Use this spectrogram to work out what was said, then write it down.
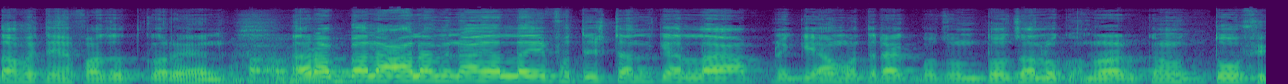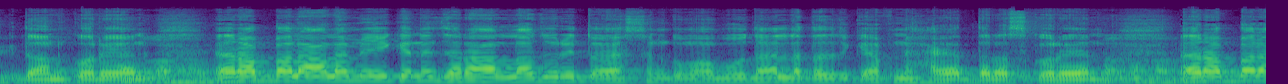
দা হইতে হেফাজত করেন। রাব্বাল আলমিন আয় আল্লাহ এই প্রতিষ্ঠানকে আল্লাহ আপনাকে আমাদের এক পর্যন্ত চালু তৌফিক দান করেন। রাব্বাল আলমী এখানে যারা আল্লাহ জড়িত আছেন গো আল্লাহ তাদেরকে আপনি হায়াত দারাজ করেন। রাব্বাল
